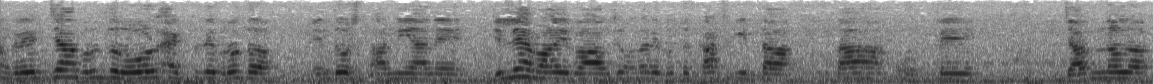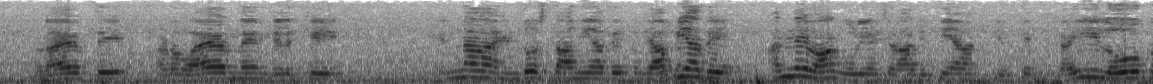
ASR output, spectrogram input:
ਅੰਗਰੇਜ਼ਾਂ ਵਿਰੁੱਧ ਰੋਲ ਐਕਟ ਦੇ ਵਿਰੁੱਧ ਹਿੰਦੁਸਤਾਨੀਆਂ ਨੇ ਜ਼ਿਲ੍ਹਿਆਂ ਵਾਲੇ ਬਾਗ 'ਚ ਉਹਨਾਂ ਦੇ ਵਿਰੁੱਧ ਇਕੱਠ ਕੀਤਾ, ਤਾਂ ਉੱਥੇ ਜਰਨਲ ਰਾਇਰ ਤੇ ਅਡਵਾਇਰ ਨੇ ਮਿਲ ਕੇ ਇਹਨਾਂ ਹਿੰਦੁਸਤਾਨੀਆਂ ਤੇ ਪੰਜਾਬੀਆਂ ਤੇ ਅੰਨ੍ਹੇਵਾਹ ਗੋਲੀਆਂ ਚਲਾ ਦਿੱਤੀਆਂ, ਜਿੱਥੇ ਕਈ ਲੋਕ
